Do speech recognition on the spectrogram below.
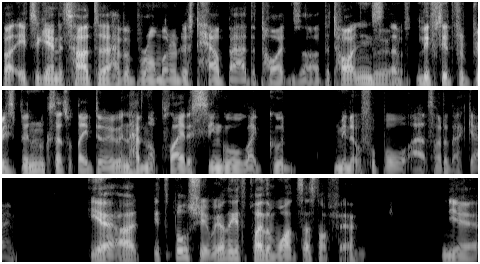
But it's again, it's hard to have a barometer on just how bad the Titans are. The Titans Yeah. have lifted for Brisbane because that's what they do, and have not played a single like good minute of football outside of that game. Yeah, uh, it's bullshit. We only get to play them once. That's not fair. Yeah,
